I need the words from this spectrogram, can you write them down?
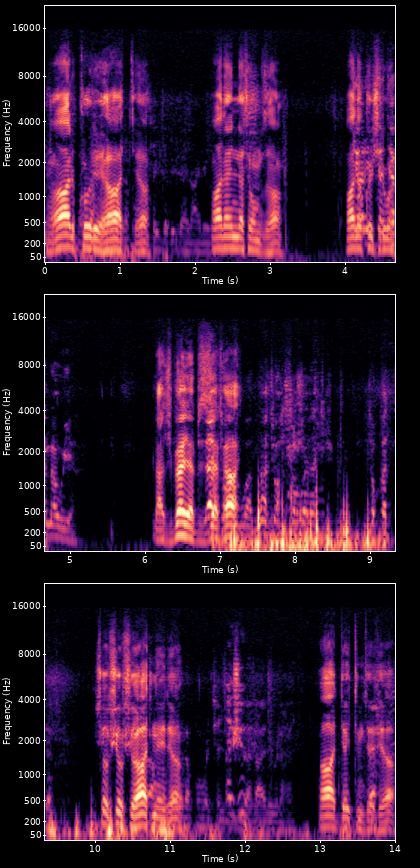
ها. الكوريهات ها أنا الناس ومزها هذا كل شيء. العجباية بزاف ها شوف شوف شو هات نيد ها. ها ديت متات ها.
